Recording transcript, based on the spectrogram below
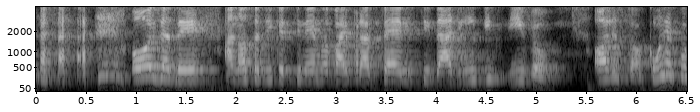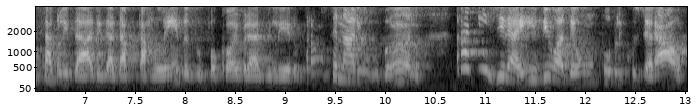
Hoje, Ade, a nossa dica de cinema vai para a série Cidade Invisível. Olha só, com a responsabilidade de adaptar lendas do folclore brasileiro para um cenário urbano, para atingir aí, viu, Ade, um público geral,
